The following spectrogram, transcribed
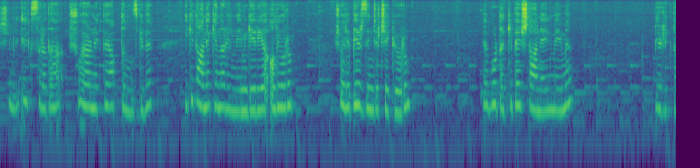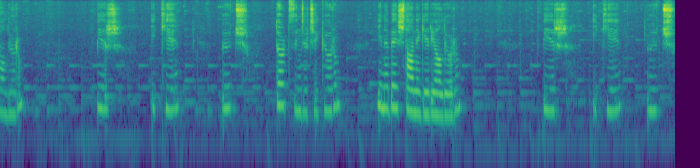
Şimdi ilk sırada şu örnekte yaptığımız gibi iki tane kenar ilmeğimi geriye alıyorum. Şöyle bir zincir çekiyorum. Ve buradaki beş tane ilmeğimi birlikte alıyorum. 1 2 3 4 zincir çekiyorum. Yine 5 tane geri alıyorum. 1 2 3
